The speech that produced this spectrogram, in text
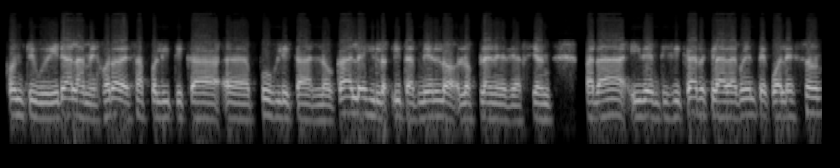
contribuir a la mejora de esas políticas eh, públicas locales y, también los planes de acción para identificar claramente cuáles son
